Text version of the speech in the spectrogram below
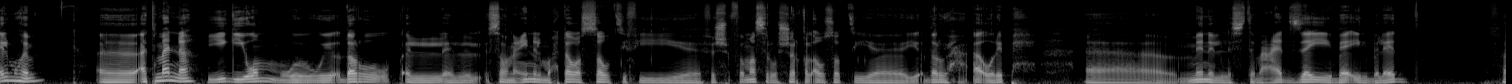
المهم آه، أتمنى يجي يوم ويقدروا صانعين المحتوى الصوتي في في مصر والشرق الأوسط يقدروا يحققوا ربح آه، من الاستماعات زي باقي البلاد. ف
